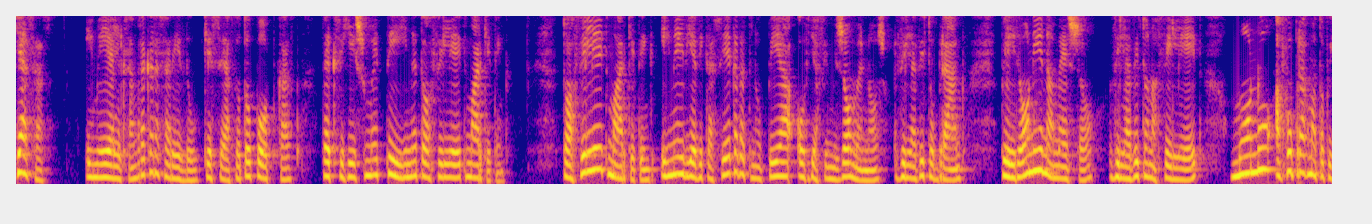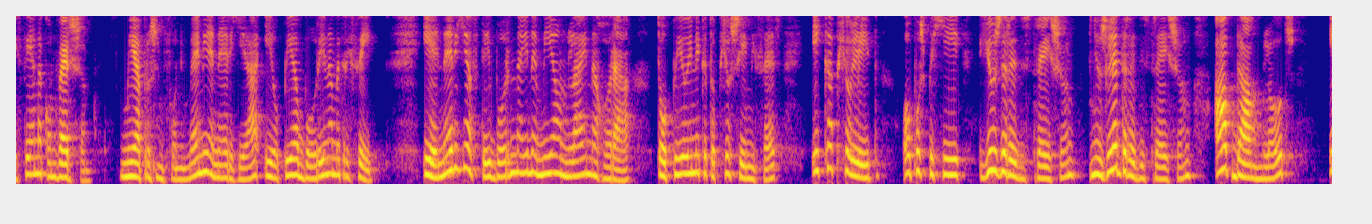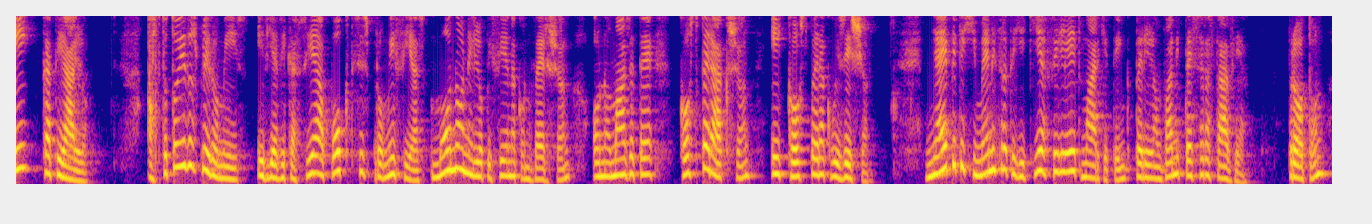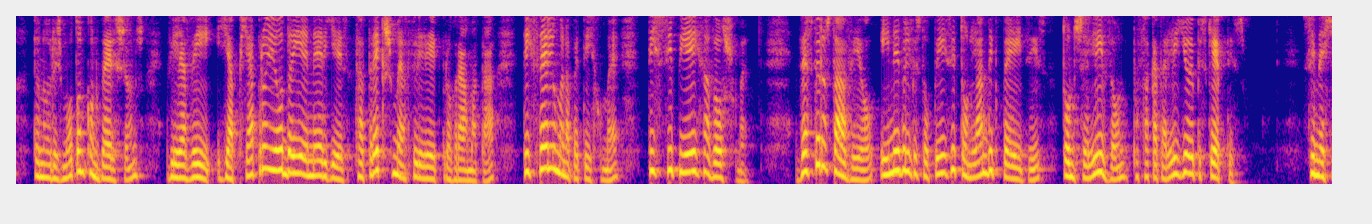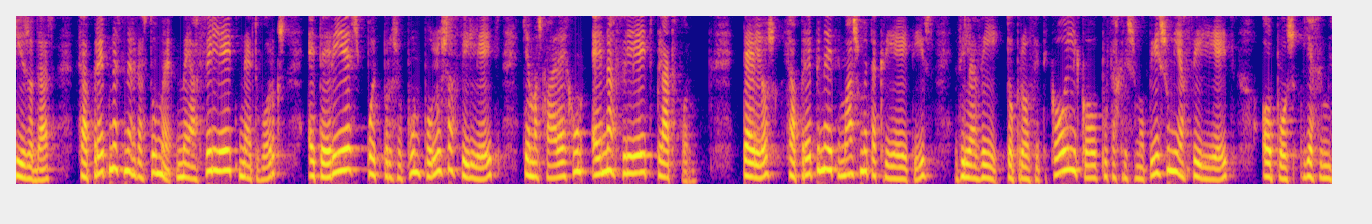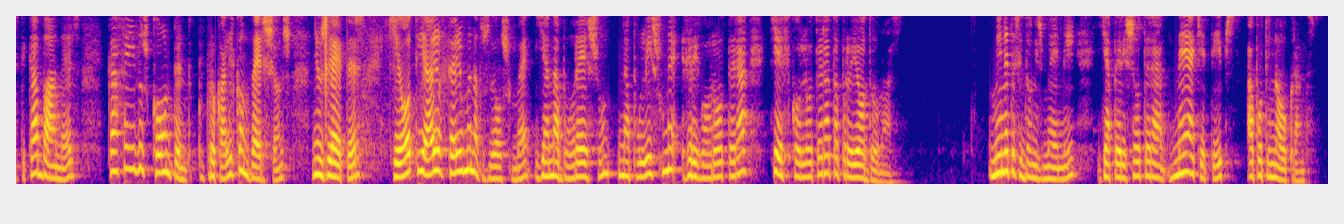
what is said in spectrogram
Γεια σας, είμαι η Αλεξάνδρα Καρασαρίδου και σε αυτό το podcast θα εξηγήσουμε τι είναι το Affiliate Marketing. Το Affiliate Marketing είναι η διαδικασία κατά την οποία ο διαφημιζόμενος, δηλαδή το brand, πληρώνει ένα μέσο, δηλαδή τον Affiliate, μόνο αφού πραγματοποιηθεί ένα conversion, μια προσυμφωνημένη ενέργεια η οποία μπορεί να μετρηθεί. Η ενέργεια αυτή μπορεί να είναι μια online αγορά, το οποίο είναι και το πιο σύνηθες, ή κάποιο lead όπως π.χ. user registration, newsletter registration, app downloads ή κάτι άλλο. Αυτό το είδος πληρωμής, η διαδικασία απόκτησης προμήθειας μόνο αν υλοποιηθεί ένα conversion, ονομάζεται cost per action ή cost per acquisition. Μια επιτυχημένη στρατηγική affiliate marketing περιλαμβάνει τέσσερα στάδια. Πρώτον, τον ορισμό των conversions, δηλαδή για ποια προϊόντα ή ενέργειες θα τρέξουμε affiliate προγράμματα, τι θέλουμε να πετύχουμε, τι CPA θα δώσουμε. Δεύτερο στάδιο είναι η βελτιστοποίηση των landing pages, των σελίδων που θα καταλήγει ο επισκέπτης. Συνεχίζοντας, θα πρέπει να συνεργαστούμε με affiliate networks, εταιρείες που εκπροσωπούν πολλούς affiliates και μας παρέχουν ένα affiliate platform. Τέλος, θα πρέπει να ετοιμάσουμε τα creatives, δηλαδή το προωθητικό υλικό που θα χρησιμοποιήσουν οι affiliates, όπως διαφημιστικά banners, κάθε είδους content που προκαλεί conversions, newsletters και ό,τι άλλο θέλουμε να τους δώσουμε για να μπορέσουν να πουλήσουν γρηγορότερα και ευκολότερα τα προϊόντα μας. Μείνετε συντονισμένοι για περισσότερα νέα και tips από την Oakrants.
